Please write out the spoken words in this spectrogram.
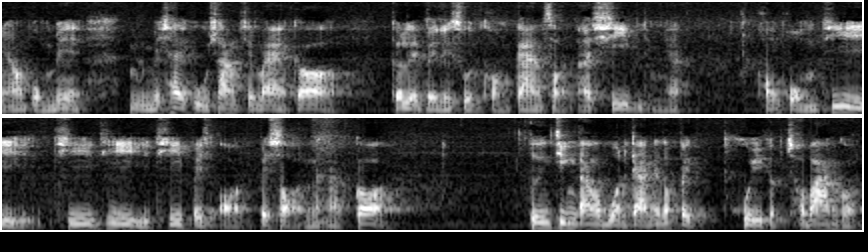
นะครับ ผมไม่มันไม่ใช่ครูช่างใช่ไหมก็ก็เลยไปในส่วนของการสอนอาชีพอย่างเงี้ยของผมที่ที่ที่ที่ไปสอนไปสอนนะครับ ก็คือจริงๆตามกระบวนการนี่ต้องไปคุยกับชาวบ้านก่อน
